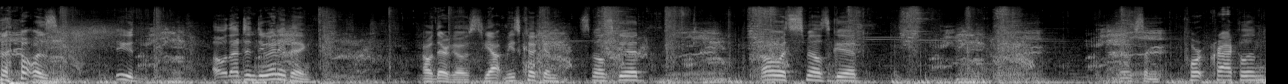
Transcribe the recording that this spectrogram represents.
that was, dude. Oh, that didn't do anything. Oh, there goes. Yeah, he's cooking. Smells good. Oh, it smells good. Have some pork crackling.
